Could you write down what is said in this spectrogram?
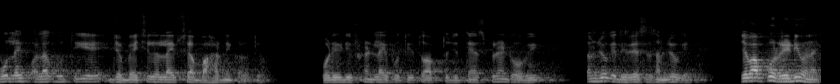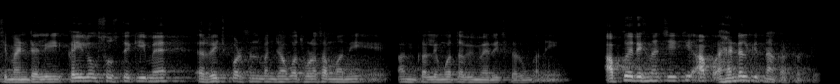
वो लाइफ अलग होती है, जब बैचलर लाइफ से आप बाहर निकलते हो। बड़ी डिफरेंट लाइफ होती तो आप तो जितने एस्पिरेंट हो भी, समझोगे, धीरे से समझोगे। जब आपको रेडी होना चाहिए मेंटली कई लोग सोचते कि मैं रिच पर्सन बन जाऊँगा थोड़ा सा मनी अर्न कर लूँगा, तभी मैं रिच करूँगा। नहीं, आपको ये देखना चाहिए कि आप हैंडल कितना कर सकते हो।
